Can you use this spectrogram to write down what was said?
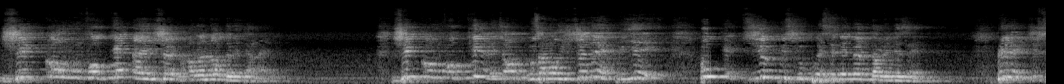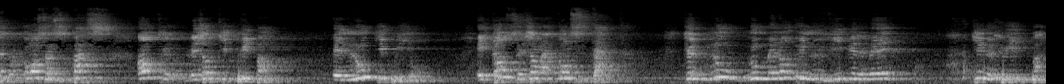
J'ai convoqué un jeune en l'honneur de l'éternel. J'ai convoqué les gens, nous allons jeûner et prier pour que Dieu puisse nous précéder même dans le désert. je ne sais pas comment ça se passe entre les gens qui ne prient pas et nous qui prions. Et quand ces gens-là constatent que nous, nous menons une vie, bien qui ne prie pas,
